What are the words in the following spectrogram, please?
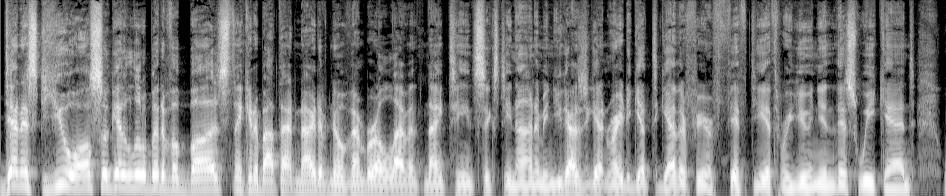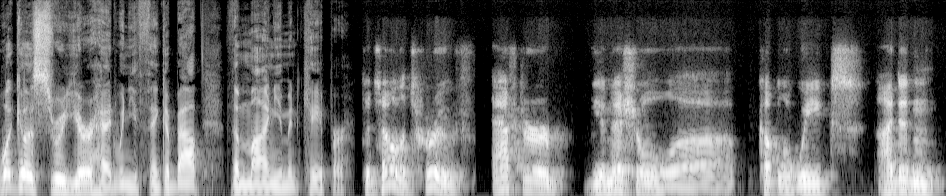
Dennis, do you also get a little bit of a buzz thinking about that night of November 11th, 1969? I mean, you guys are getting ready to get together for your 50th reunion this weekend. What goes through your head when you think about the monument caper? To tell the truth, after the initial uh, couple of weeks, I didn't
